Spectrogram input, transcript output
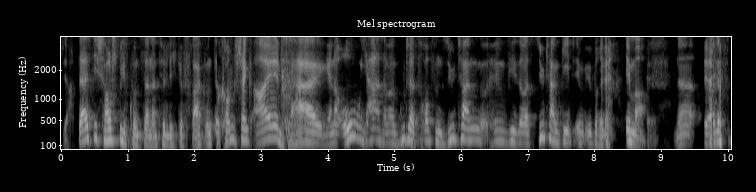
ja. Da ist die Schauspielkunst dann natürlich gefragt. Und Komm, schenk ein. Ja, genau. Oh, ja, ist aber ein guter Tropfen Sütang. Irgendwie sowas. Sütang geht im Übrigen ja. immer. Ne? Ja. Also das,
